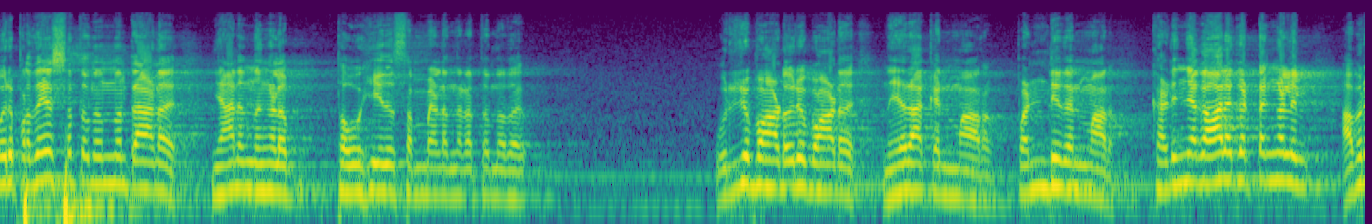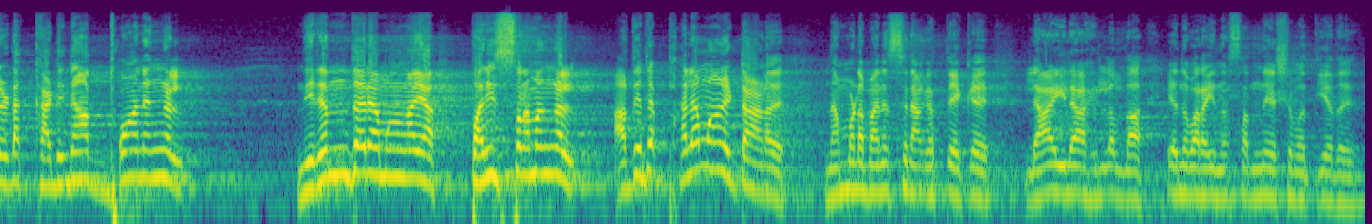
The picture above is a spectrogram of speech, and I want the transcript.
ഒരു പ്രദേശത്ത് നിന്നിട്ടാണ് ഞാനും നിങ്ങളും തൗഹീദ് സമ്മേളനം നടത്തുന്നത്. ഒരുപാട് ഒരുപാട് നേതാക്കന്മാർ പണ്ഡിതന്മാർ കഴിഞ്ഞ കാലഘട്ടങ്ങളിൽ അവരുടെ കഠിനാധ്വാനങ്ങൾ നിരന്തരമായ പരിശ്രമങ്ങൾ അതിന്റെ ഫലമായിട്ടാണ് നമ്മുടെ മനസ്സിനകത്തേക്ക് ലായിലാഹില്ല എന്ന് പറയുന്ന സന്ദേശം എത്തിയത്.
